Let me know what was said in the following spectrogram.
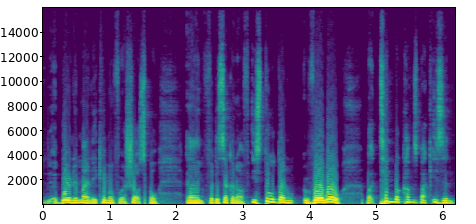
Bearing in mind he came on for a short spell um, for the second half. He's still done very well. But Timber comes back isn't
